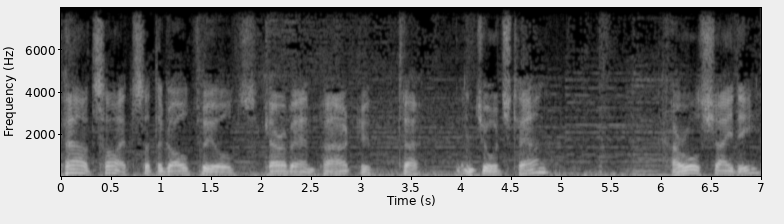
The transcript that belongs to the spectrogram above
Powered sites at the Goldfields Caravan Park at, uh, in Georgetown are all shady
